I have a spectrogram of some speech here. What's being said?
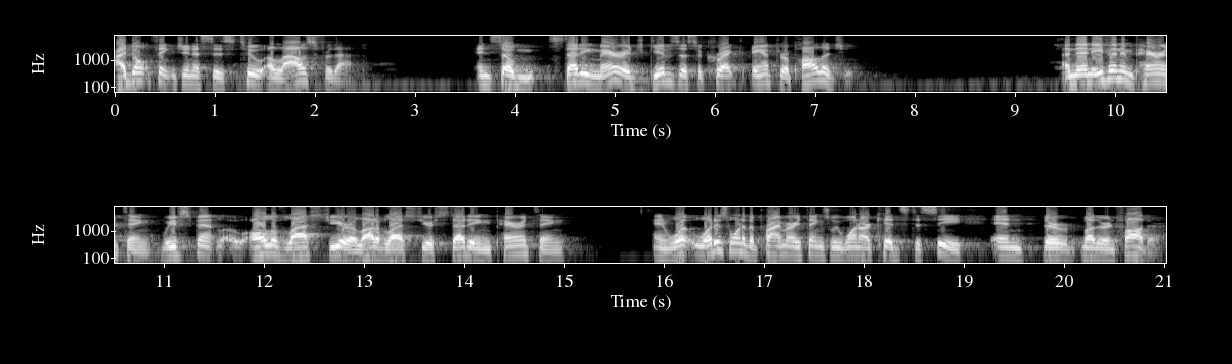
I don't think Genesis 2 allows for that. And so studying marriage gives us a correct anthropology. And then, even in parenting, we've spent all of last year, a lot of last year, studying parenting. And what, what is one of the primary things we want our kids to see in their mother and father?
